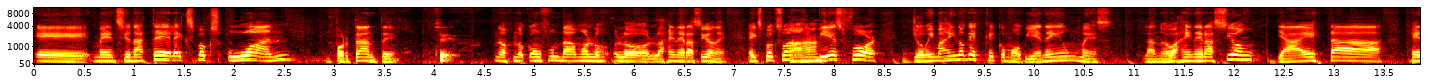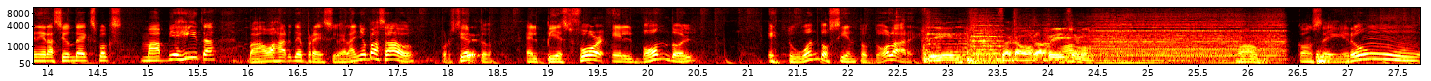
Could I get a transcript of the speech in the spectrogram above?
Eh, mencionaste el Xbox One, importante. Sí. No, no confundamos los- los- las generaciones. Xbox One Ajá. y PS4, yo me imagino que es que como vienen en un mes, la nueva generación, ya esta generación de Xbox más viejita va a bajar de precio. El año pasado, por cierto, el PS4, el bundle, estuvo en 200 dólares. Sí, se acabó rapidísimo. Wow. Conseguir un,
